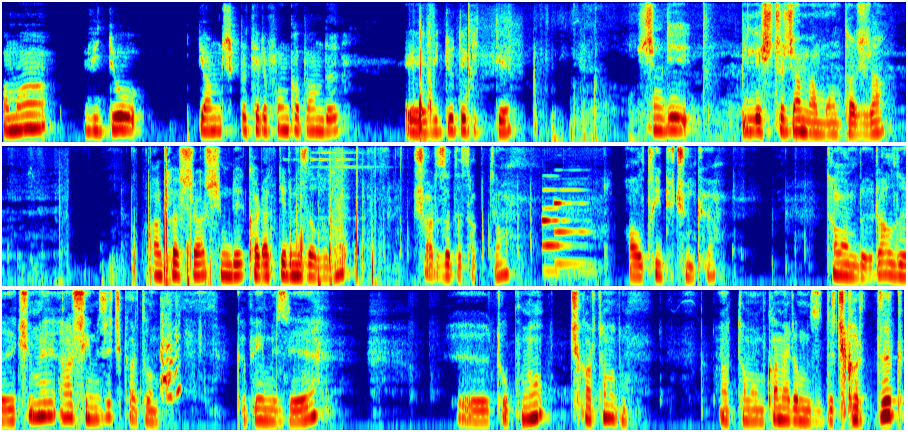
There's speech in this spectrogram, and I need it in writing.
Ama video yanlışlıkla telefon kapandı. Ee, video da gitti. Şimdi birleştireceğim ben montajla. Arkadaşlar şimdi karakterimizi alalım. Şarja da taktım. 6'ydı çünkü. Tamamdır aldık. Şimdi her şeyimizi çıkartalım. Köpeğimizi. e, topunu çıkartamadım. Ha, tamam kameramızı da çıkarttık.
